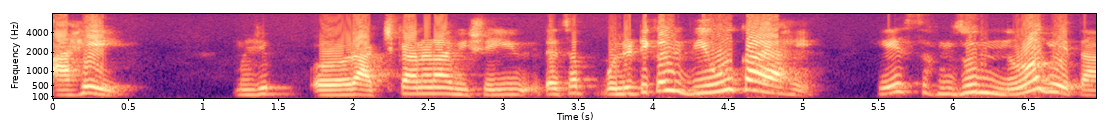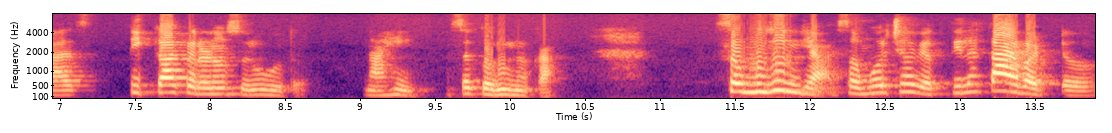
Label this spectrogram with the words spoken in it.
आहे? म्हणजे राजकारणाविषयी त्याचा पॉलिटिकल व्ह्यू काय आहे हे समजून न घेताच टीका करणं सुरू होतं. नाही असं करू नका. समजून घ्या समोरच्या व्यक्तीला काय वाटतं?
